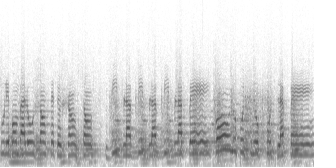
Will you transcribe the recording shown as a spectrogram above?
Tous les bons ballots chantent cette chanson. Vive la, vive la, vive la paix, qu'on nous foute, nous foute la paix.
